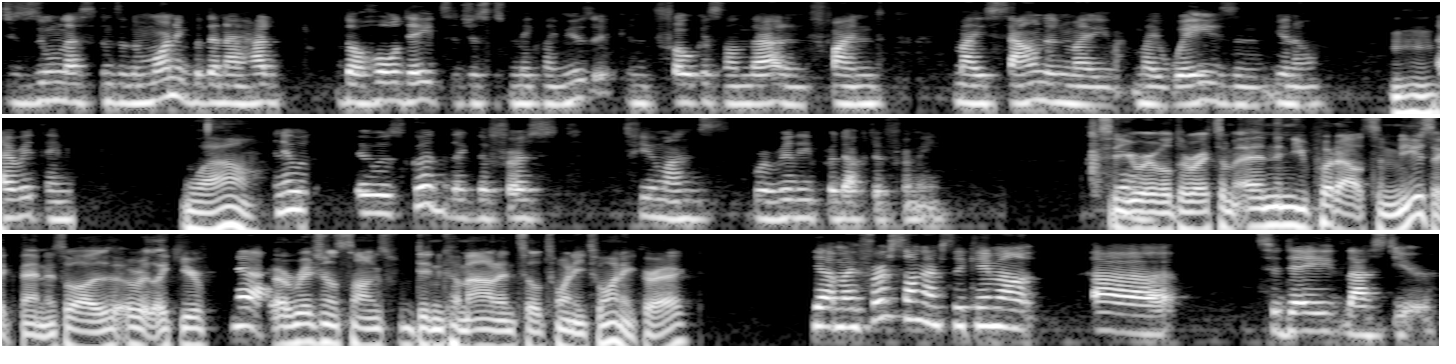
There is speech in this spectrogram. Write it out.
Zoom lessons in the morning, but then I had the whole day to just make my music and focus on that and find my sound and my my ways and you know hmm everything. Wow. And it was it was good. Like the first few months were really productive for me. So you were able to write some and then you put out some music then as well. Like your yeah. original songs didn't come out until 2020 correct? Yeah my first song actually came out uh today last year.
